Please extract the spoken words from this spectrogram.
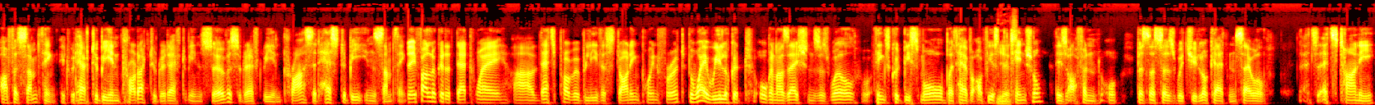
offer something. It would have to be in product, it would have to be in service, it would have to be in price, it has to be in something. If I look at it that way, uh, that's probably the starting point for it. The way we look at organizations as well, things could be small but have obvious yes. potential. There's often businesses which you look at and say, well, it's it's tiny,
